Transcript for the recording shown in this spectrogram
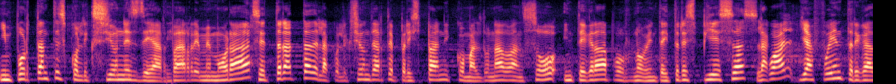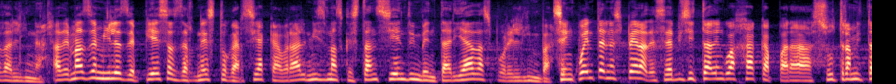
importantes colecciones de arte. Para rememorar, se trata de la colección de arte prehispánico Maldonado Anzó, integrada por 93 piezas, la cual ya fue entregada a Lina. Además de miles de piezas de Ernesto García Cabral, mismas que están siendo inventariadas por el IMBA. Se encuentra en espera de ser visitada en Oaxaca para su tramitación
